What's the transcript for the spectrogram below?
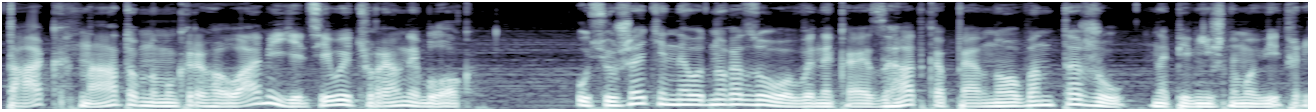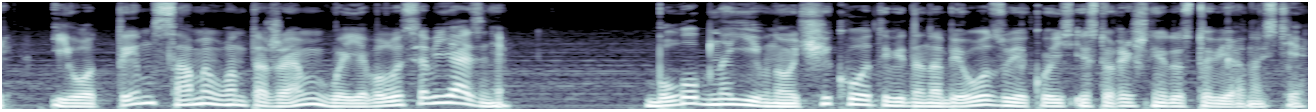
Так, на атомному криголамі є цілий тюремний блок. У сюжеті неодноразово виникає згадка певного вантажу на північному вітрі, і от тим самим вантажем виявилися в'язні. Було б наївно очікувати від анабіозу якоїсь історичної достовірності.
